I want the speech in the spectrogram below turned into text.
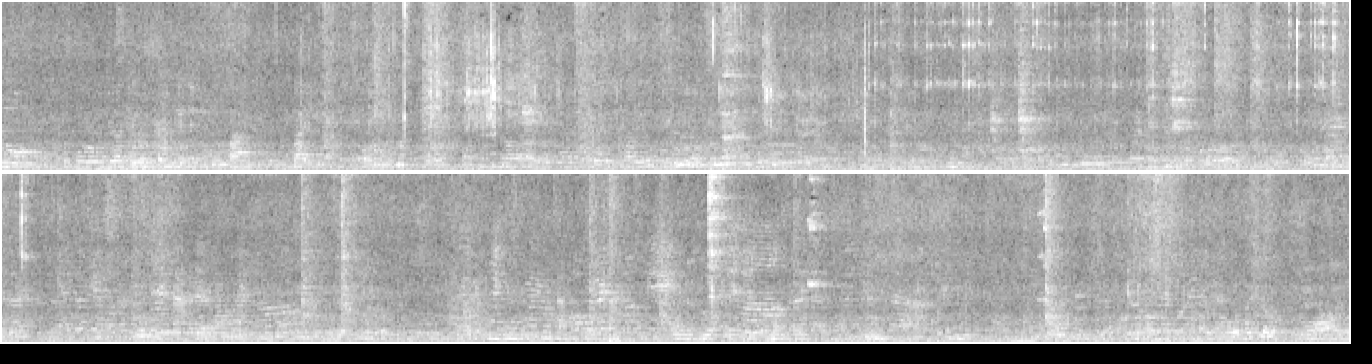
の心開けると出てくる場合が聞こえま。だから、よくよくよ私はもう、あの、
